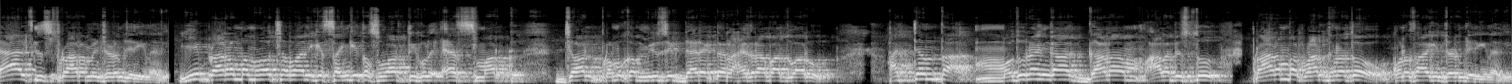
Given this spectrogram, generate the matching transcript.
డయాలసిస్ ప్రారంభించడం జరిగినది. ఈ ప్రారంభ మహోత్సవానికి సంగీత సువార్థికులు ఎస్ మార్క్ జాన్ ప్రముఖ మ్యూజిక్ డైరెక్టర్ హైదరాబాద్ వారు అత్యంత మధురంగా గానం ఆలపిస్తూ ప్రారంభ ప్రార్థనతో కొనసాగించడం జరిగినది.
